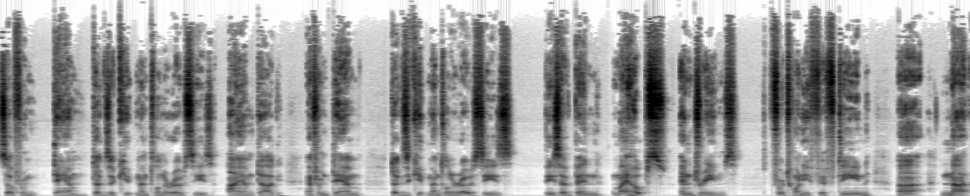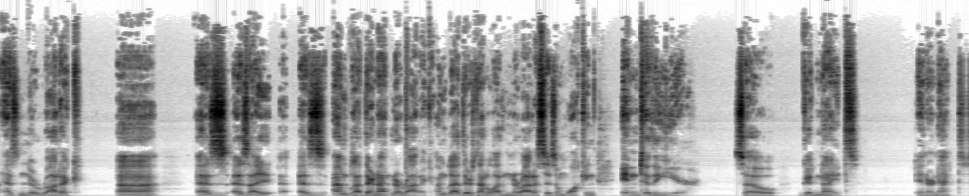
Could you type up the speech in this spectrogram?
So from Damn, Doug's Acute Mental Neuroses, I am Doug. And from Damn, Doug's Acute Mental Neuroses, these have been my hopes and dreams for 2015. Uh, not as neurotic uh, as as I as I'm glad they're not neurotic. I'm glad there's not a lot of neuroticism walking into the year. So good night, internet.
